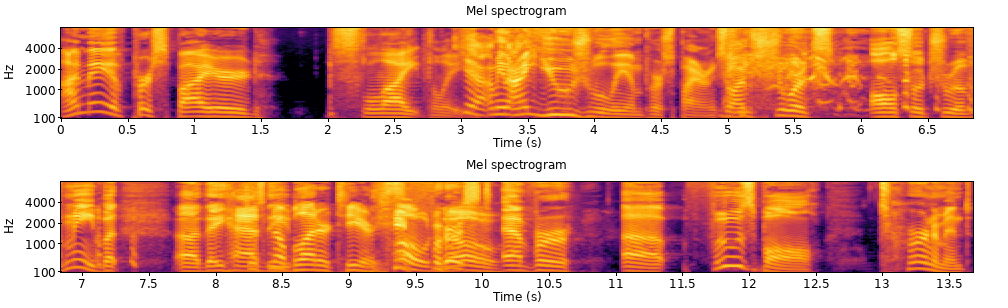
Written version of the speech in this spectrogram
I may have perspired slightly. Yeah, I mean, I usually am perspiring, so I'm sure it's also true of me. But uh, they had Just the, no blood or tears. Oh, first no. ever uh, foosball tournament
